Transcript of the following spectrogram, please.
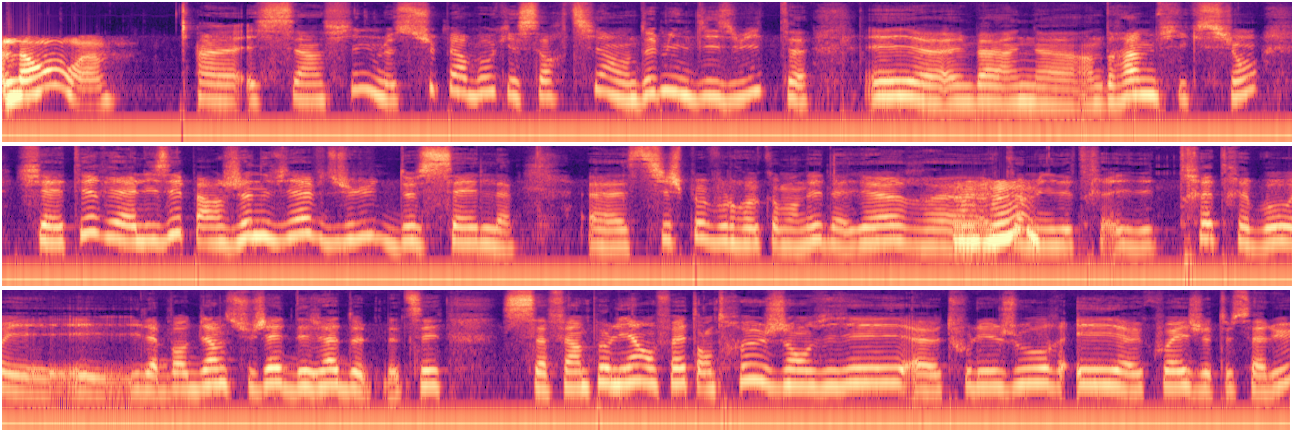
Non. Euh, c'est un film super beau qui est sorti en 2018 et euh, ben, un drame fiction qui a été réalisé par Geneviève Duluth de Selle. Euh, si je peux vous le recommander d'ailleurs, comme il est, très, il est très très beau et, il aborde bien le sujet déjà de, ça fait un peu lien en fait entre janvier tous les jours et quoi je te salue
